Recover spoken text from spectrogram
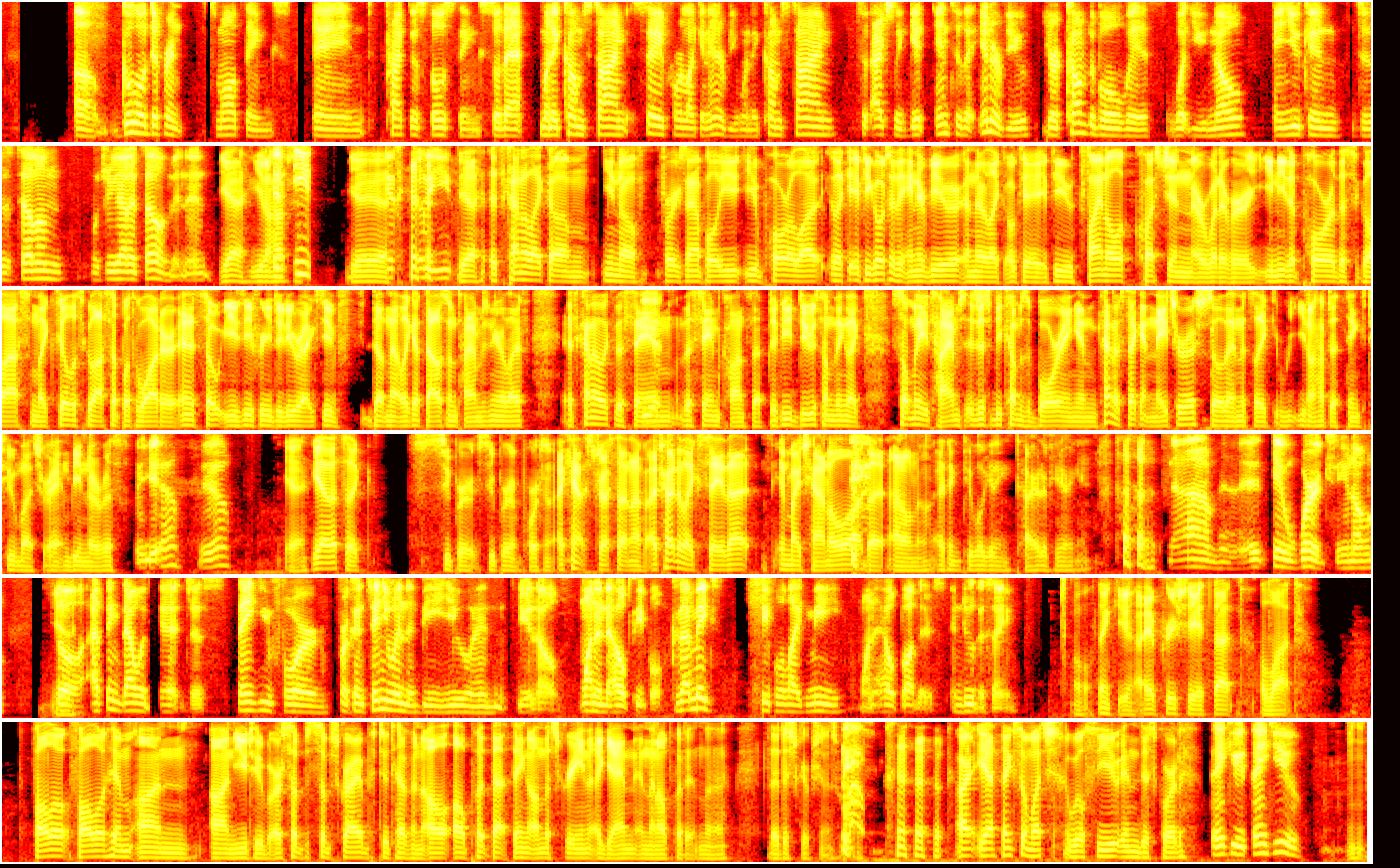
um, Google different small things and practice those things so that when it comes time, say for like an interview, when it comes time to actually get into the interview, you're comfortable with what you know and you can just tell them what you got to tell them. And then yeah, you don't have to, easy. Yeah, yeah. It's really yeah, it's kind of like um, you know, for example, you you pour a lot like if you go to the interview and they're like, "Okay, if you final question or whatever, you need to pour this glass and like fill this glass up with water." And it's so easy for you to do right cuz you've done that like a thousand times in your life. It's kind of like the same yeah. the same concept. If you do something like so many times, it just becomes boring and kind of second nature-ish, so then it's like you don't have to think too much, right? And be nervous. Yeah. Yeah. Yeah. Yeah, that's like super super important. I can't stress that enough. I try to like say that in my channel but i don't know. I think people are getting tired of hearing it. Nah man it, it works you know? Yeah. so i think that would be it. Just thank you for for continuing to be you and you know wanting to help people because that makes people like me want to help others and do the same. Oh thank you. I appreciate that a lot follow follow him on on YouTube or sub subscribe to Tevin. I'll I'll put that thing on the screen again and then I'll put it in the the description as well. All right, yeah, thanks so much. We'll see you in Discord. Thank you. Thank you. Mm-hmm.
